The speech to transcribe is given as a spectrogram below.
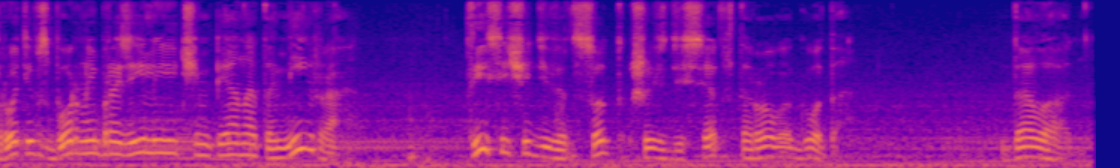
против сборной Бразилии чемпионата мира 1962 года. Да ладно.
